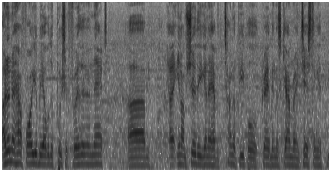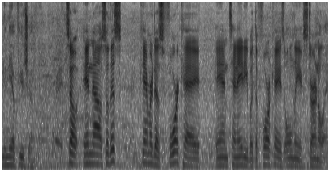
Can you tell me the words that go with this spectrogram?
I don't know how far you'll be able to push it further than that. Um, uh, you know, I'm sure they're going to have a ton of people grabbing this camera and testing it in the near future. So in now, so this camera does 4K and 1080, but the 4K is only externally.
